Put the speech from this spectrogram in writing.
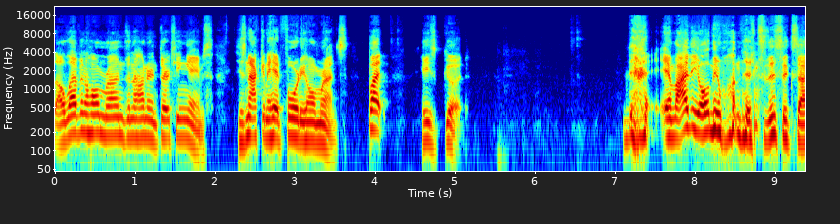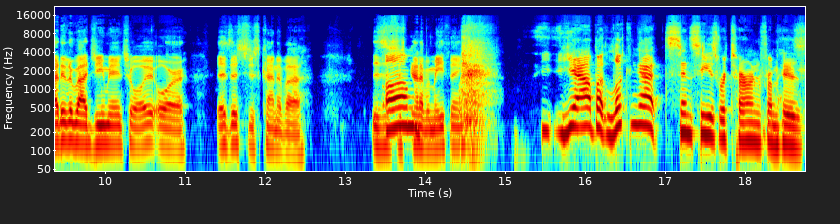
11 home runs in 113 games. He's not going to hit 40 home runs, but he's good. am I the only one that's this excited about Ji Man Choi, or is this just kind of a is this um, just kind of a me thing? Yeah, but looking at since he's returned from his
